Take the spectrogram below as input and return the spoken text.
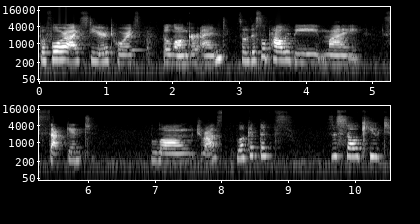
before I steer towards the longer end. So this will probably be my second long dress. Look at this this is so cute.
